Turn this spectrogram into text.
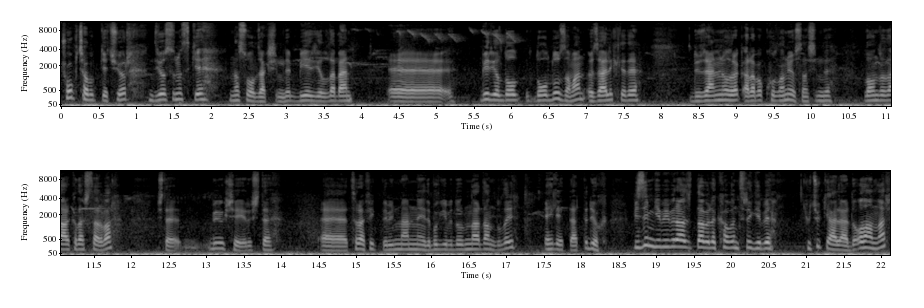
Çok çabuk geçiyor. Diyorsunuz ki nasıl olacak şimdi? Bir yılda ben e, bir yıl dol- dolduğu zaman özellikle de düzenli olarak araba kullanıyorsanız şimdi Londra'da arkadaşlar var. İşte büyük şehir işte e, trafikti bilmem neydi bu gibi durumlardan dolayı ehliyet dertleri yok. Bizim gibi birazcık daha böyle Coventry gibi küçük yerlerde olanlar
